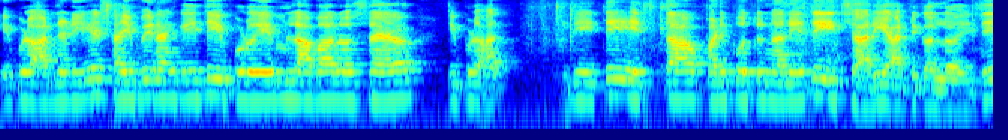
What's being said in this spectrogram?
ఇప్పుడు హండ్రెడ్ ఇయర్స్ అయిపోయినాక అయితే ఇప్పుడు ఏం లాభాలు వస్తాయో ఇప్పుడు ఇదైతే ఎట్లా పడిపోతుంది అనేది ఇచ్చారు ఈ ఆర్టికల్లో అయితే.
